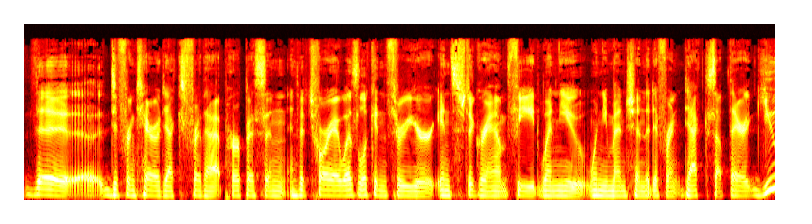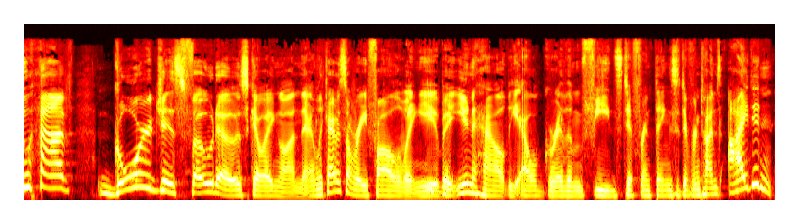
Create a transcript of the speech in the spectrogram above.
the different tarot decks for that purpose. And, and, Victoria, I was looking through your Instagram feed when you when you mentioned the different decks up there. You have gorgeous photos going on there. Like I was already following you, but you know how the algorithm feeds different things at different times. I didn't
